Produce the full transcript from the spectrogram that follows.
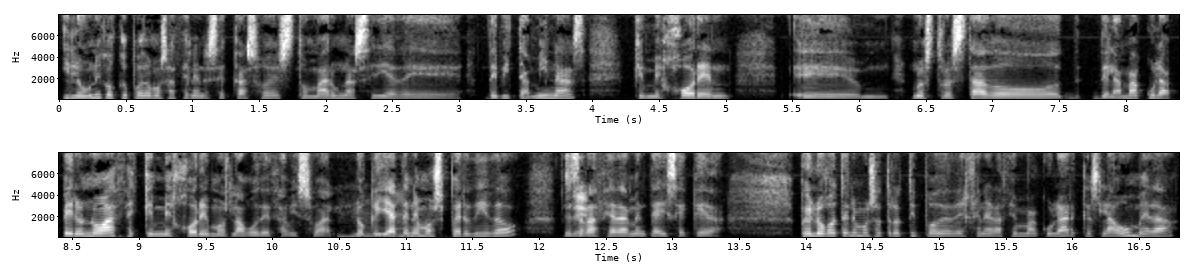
y lo único que podemos hacer en ese caso es tomar una serie de, de vitaminas que mejoren eh, nuestro estado de la mácula, pero no hace que mejoremos la agudeza visual. Lo que ya tenemos perdido, desgraciadamente ahí se queda. Pero luego tenemos otro tipo de degeneración macular, que es la húmeda,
